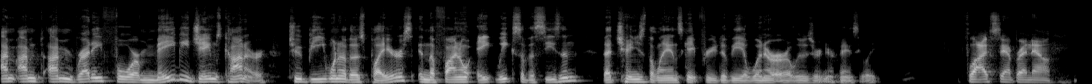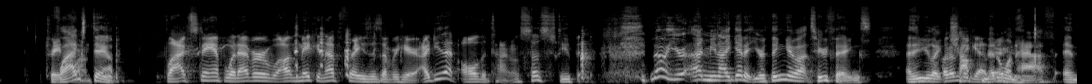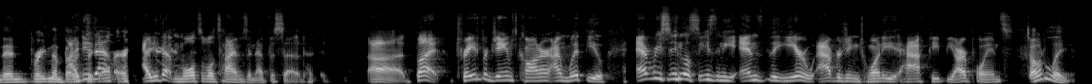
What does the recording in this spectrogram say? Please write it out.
I'm I'm I'm ready for maybe James Conner to be one of those players in the final eight weeks of the season that changes the landscape for you to be a winner or a loser in your fantasy league. Flag stamp right now. Trade Flag stamp. Flag stamp, whatever. I'm making up phrases over here. I do that all the time. I'm so stupid. No, you're. I mean, I get it. You're thinking about two things, and then you like chop the middle in half, and then bring them both I do together. That, I do that multiple times an episode. Uh, but trade for James Conner, I'm with you. Every single season, he ends the year averaging 20 half PPR points. Totally.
